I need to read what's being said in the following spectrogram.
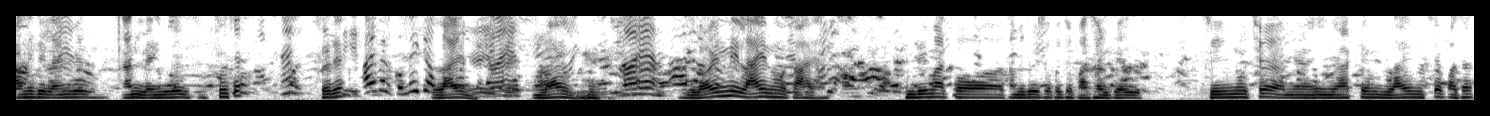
આની જે લેંગ્વેજ આની લેંગ્વેજ શું છે? શું છે? લાઈન લાઈન લોઈનની લાઈન હોતા હિન્દીમાં તો તમે જોઈ શકો છો પાછળ જે સીનું છે અને અહીંયા આખી લાઈન છે પાછળ.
